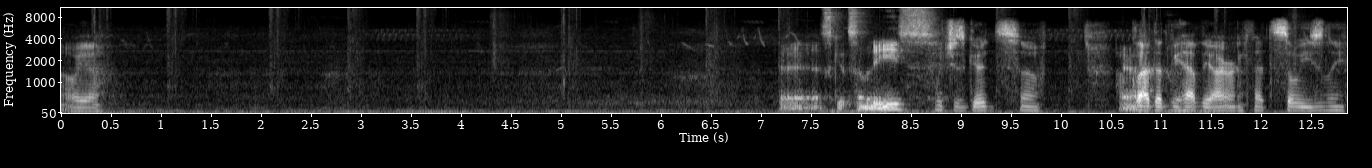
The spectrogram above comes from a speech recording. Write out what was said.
Oh yeah. let's get some of these. Which is good. So I'm yeah. glad that we have the iron. That's so easily.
